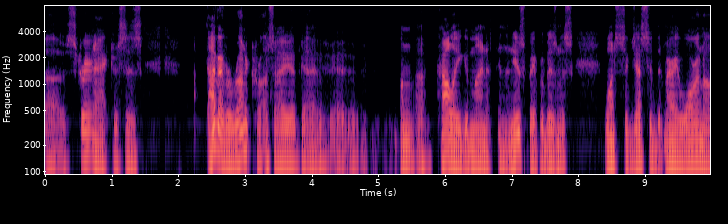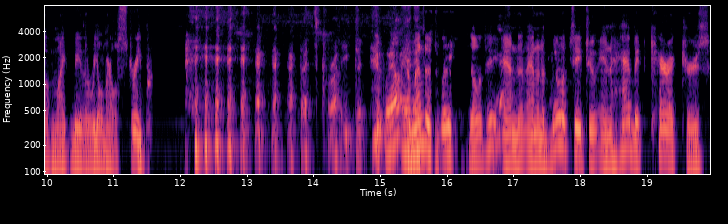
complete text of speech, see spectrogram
uh, screen actresses I've ever run across. I uh, uh, a colleague of mine in the newspaper business once suggested that Mary Woronov might be the real Meryl Streep. That's great. Well, Tremendous versatility and and an ability to inhabit characters.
